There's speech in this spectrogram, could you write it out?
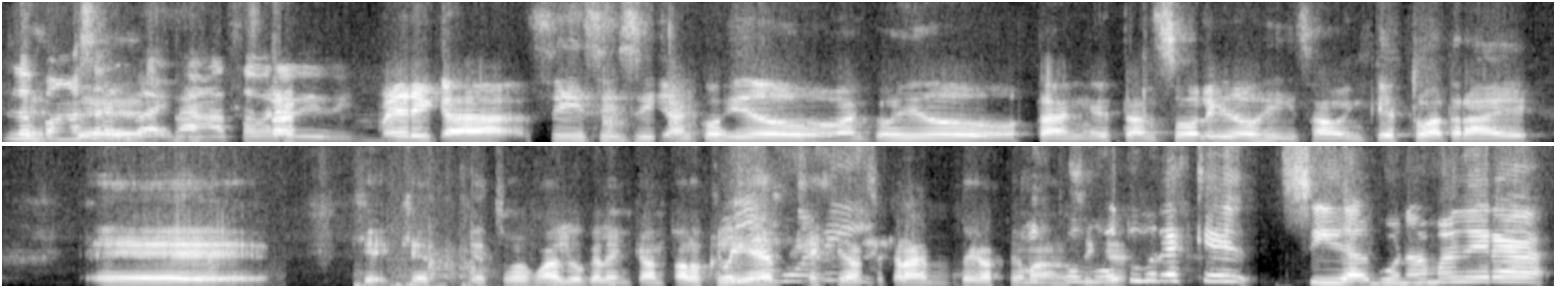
los van a este, salvar, van a sobrevivir. América, sí, sí, sí, han cogido, han cogido, están, están sólidos y saben que esto atrae, eh, que, que, esto es algo que le encanta a los clientes, que hace que la gente gaste más. ¿Cómo tú crees que si de alguna manera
